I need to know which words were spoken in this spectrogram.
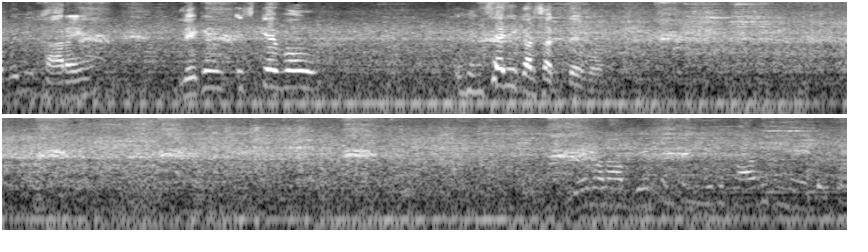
अभी भी खा रहे हैं लेकिन इसके वो हिंसा नहीं कर सकते वो ये वाला आप देख सकते हैं ये तो खा भी नहीं है देखो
